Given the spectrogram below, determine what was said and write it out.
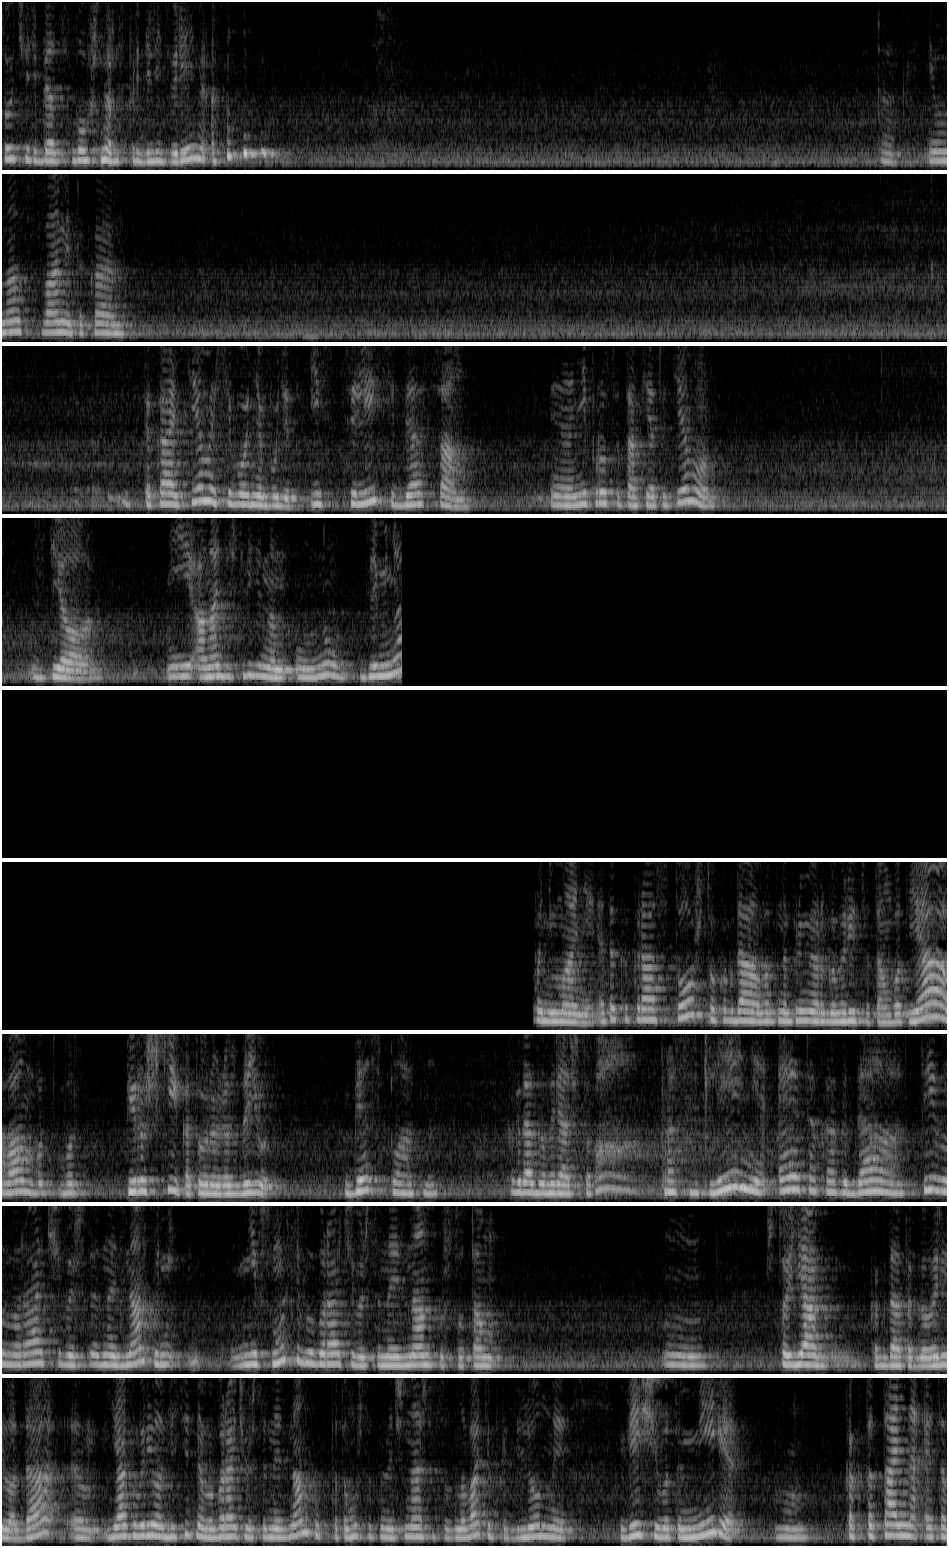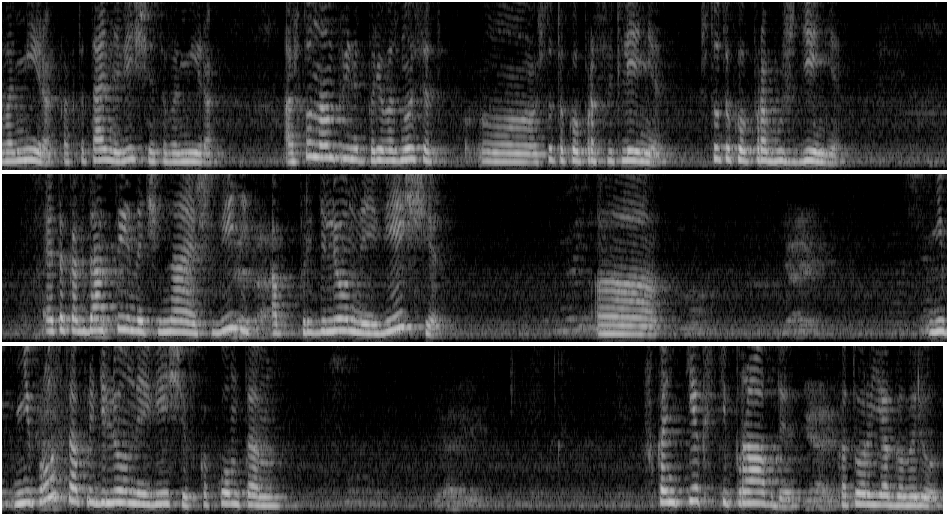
Сочи, ребят, сложно распределить время. Так, и у нас с вами такая такая тема сегодня будет «Исцели себя сам». Э, не просто так я эту тему сделала. И она действительно, ну, для меня понимание. Это как раз то, что когда, вот, например, говорится там, вот я вам, вот, вот пирожки, которые раздают, бесплатно. Когда говорят, что «А, просветление — это когда ты выворачиваешься наизнанку, не, не в смысле выворачиваешься наизнанку, что там, что я когда-то говорила, да, эм, я говорила, действительно выворачиваешься наизнанку, потому что ты начинаешь осознавать определенные вещи в этом мире, как тотально этого мира, как тотально вещи этого мира. А что нам превозносят, что такое просветление, что такое пробуждение? Это когда ты начинаешь видеть определенные вещи, э, не, не просто определенные вещи в каком-то контексте правды, который я говорю.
